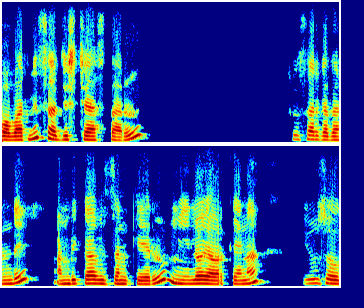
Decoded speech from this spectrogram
పవర్‌ని సజెస్ట్ చేస్తారు. చూసారు కదండీ! అంబికా విజన్ కేర్ మీలో ఎవరికైనా యూజ్ అవుతుంది.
